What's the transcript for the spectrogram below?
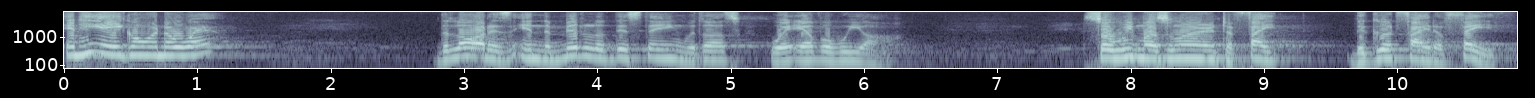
And he ain't going nowhere. The Lord is in the middle of this thing with us wherever we are. So we must learn to fight the good fight of faith.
